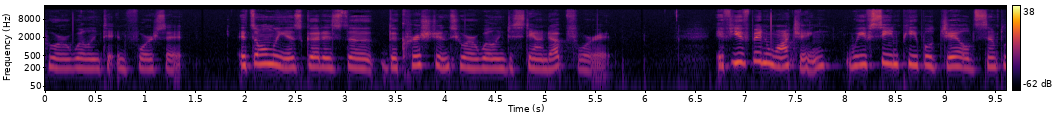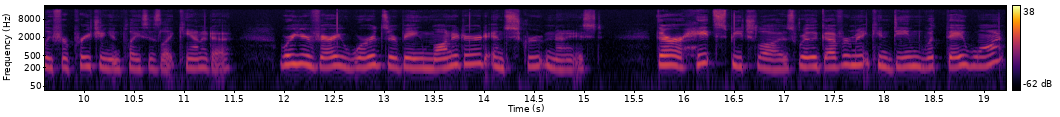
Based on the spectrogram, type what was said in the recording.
who are willing to enforce it. It's only as good as the, the Christians who are willing to stand up for it. If you've been watching, we've seen people jailed simply for preaching in places like Canada, where your very words are being monitored and scrutinized. There are hate speech laws where the government can deem what they want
